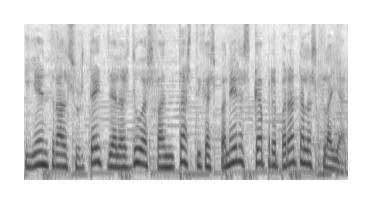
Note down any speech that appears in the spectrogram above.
i entra al sorteig de les dues fantàstiques paneres que ha preparat a l'Esplayat.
